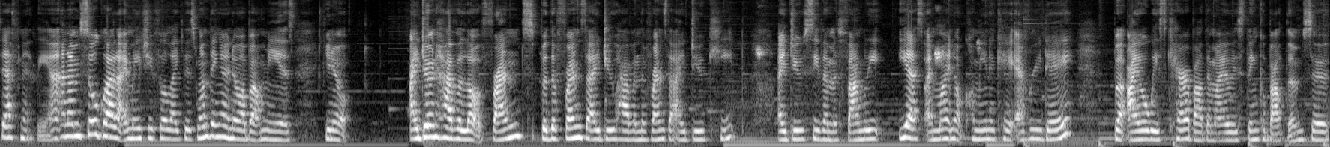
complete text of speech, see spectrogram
definitely. And I'm so glad I made you feel like this. One thing I know about me is, you know, I don't have a lot of friends, but the friends that I do have and the friends that I do keep, I do see them as family. Yes, I might not communicate every day, but I always care about them. I always think about them. So,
